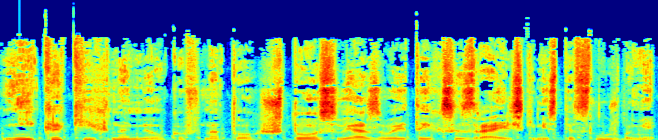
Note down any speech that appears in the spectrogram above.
Никаких намеков на то, что связывает их с израильскими спецслужбами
